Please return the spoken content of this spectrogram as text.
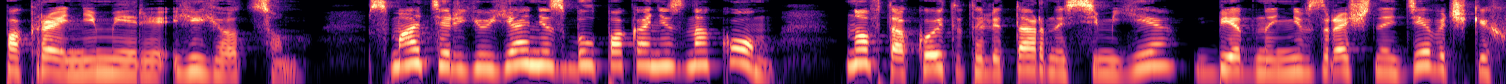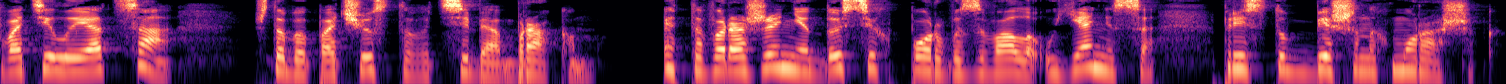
По крайней мере, ее отцом. С матерью Янис был пока не знаком, но в такой тоталитарной семье бедной невзрачной девочке хватило и отца, чтобы почувствовать себя браком. Это выражение до сих пор вызывало у Яниса приступ бешеных мурашек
